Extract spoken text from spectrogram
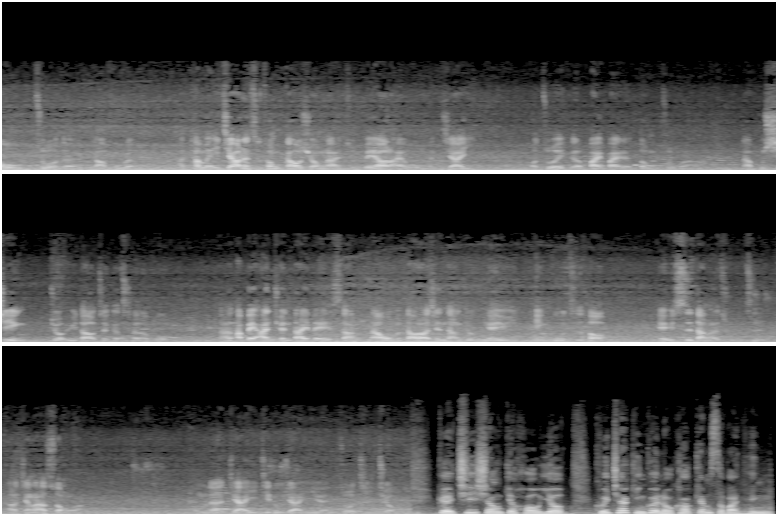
后座的老妇人，啊，他们一家人是从高雄来，准备要来我们嘉义，我做一个拜拜的动作啊。那不幸就遇到这个车祸，那他被安全带勒伤。那我们到了现场就给予评估之后，给予适当的处置，然后将他送往我们的嘉义基督教医院做急救。该市消局呼吁开车经过路口检视慢行，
